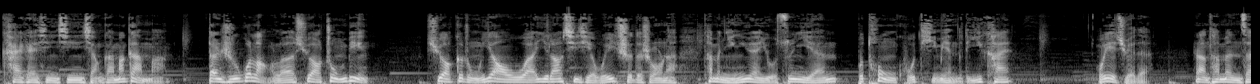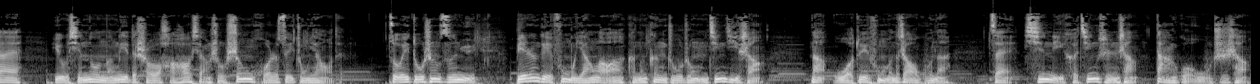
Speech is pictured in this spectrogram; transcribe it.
开开心心想干嘛干嘛。但是如果老了需要重病。需要各种药物啊、医疗器械维持的时候呢，他们宁愿有尊严、不痛苦、体面的离开。我也觉得，让他们在有行动能力的时候好好享受生活是最重要的。作为独生子女，别人给父母养老啊，可能更注重经济上，那我对父母的照顾呢，在心理和精神上大过物质上，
